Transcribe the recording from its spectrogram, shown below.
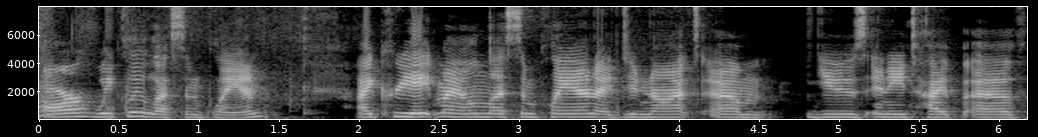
our weekly lesson plan. I create my own lesson plan. I do not um, use any type of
